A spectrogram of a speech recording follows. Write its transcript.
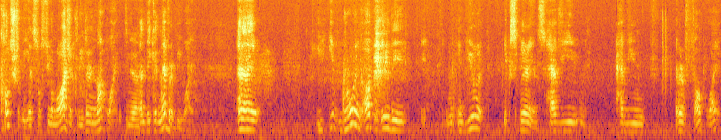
culturally and sociologically they're not white, Yeah. and they can never be white. And I, you, growing up in the in your experience, have you have you ever felt white?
